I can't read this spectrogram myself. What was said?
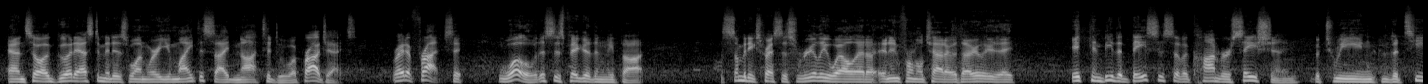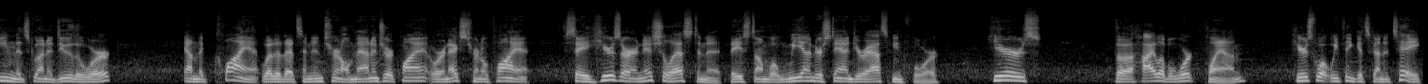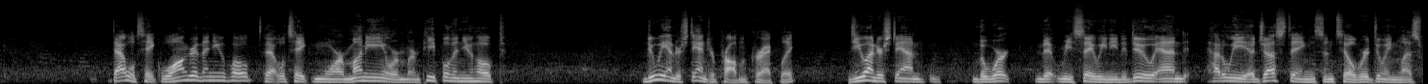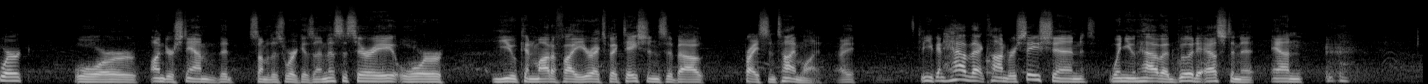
And so a good estimate is one where you might decide not to do a project right up front. Say, whoa, this is bigger than we thought. Somebody expressed this really well at a, an informal chat I was earlier today. It can be the basis of a conversation between the team that's going to do the work and the client, whether that's an internal manager client or an external client. Say, here's our initial estimate based on what we understand you're asking for. Here's the high level work plan. Here's what we think it's going to take that will take longer than you hoped. That will take more money or more people than you hoped. Do we understand your problem correctly? Do you understand the work that we say we need to do? And how do we adjust things until we're doing less work or understand that some of this work is unnecessary or you can modify your expectations about price and timeline, right? So you can have that conversation when you have a good estimate and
